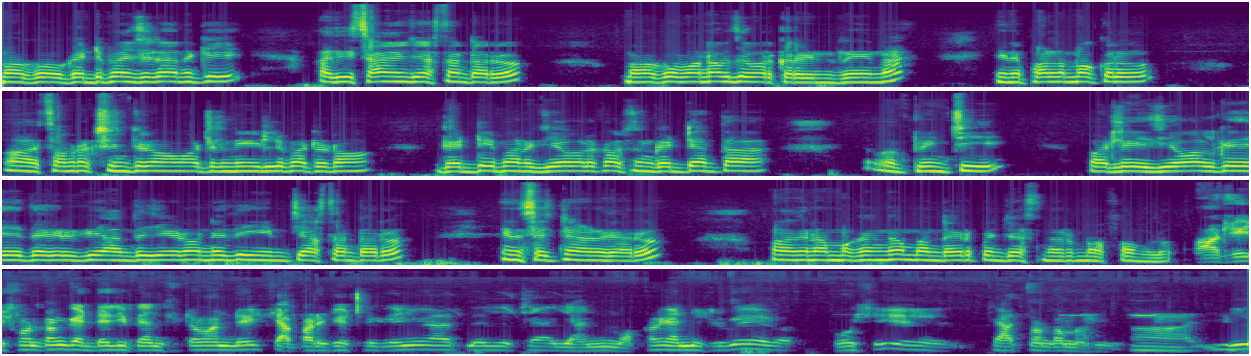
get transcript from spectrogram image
మాకు గడ్డి పెంచడానికి అది సాయం చేస్తుంటారు. మాకు వన్ ఆఫ్ ది వర్కర్ ఈయన ఈయన పళ్ళ మొక్కలు సంరక్షించడం వాటికి నీళ్ళు పెట్టడం గడ్డి మన జీవాలకు కావాల్సిన గడ్డి అంతా పెంచి వాటి జీవాలకి దగ్గరికి అందజేయడం అనేది ఈయన చేస్తుంటారు. ఈయన సత్యనారాయణ గారు మాకు నమ్మకంగా మన దగ్గర పనిచేస్తున్నారు మా ఫామ్లో. వాటర్ వేసుకుంటాం గడ్డలు పెంచడం అండి చెప్పర చెట్లకి అన్ని మొక్కలు అన్నిటికి పోసి చేస్తుంటాం ఈ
